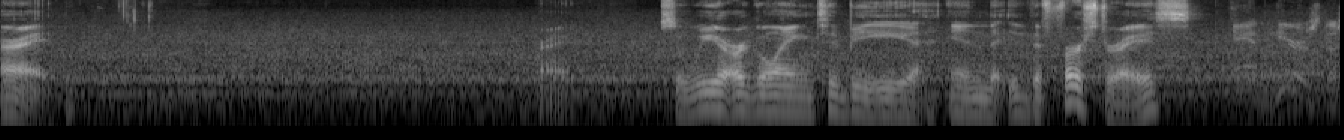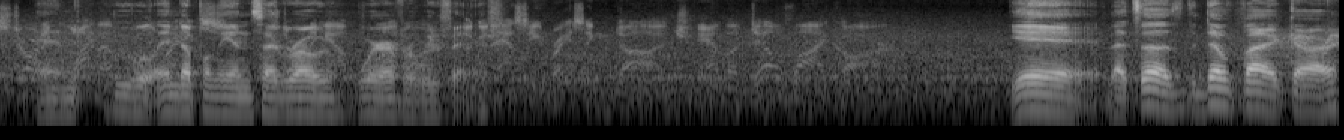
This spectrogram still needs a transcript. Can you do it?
Alright. Alright. So we are going to be in the, the first race, and we will end up on the inside road wherever we finish. Yeah, that's us, the Delphi car.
